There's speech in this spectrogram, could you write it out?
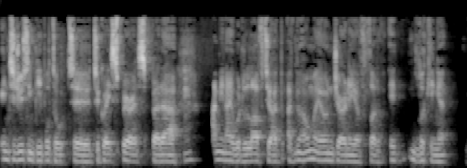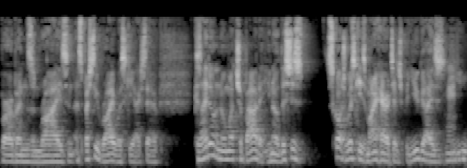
introducing people to, to, to great spirits. But, uh, mm-hmm. I mean, I would love to. I've, I've, been on my own journey of sort of it, looking at bourbons and ryes and especially rye whiskey actually, because I don't know much about it. You know, this is Scotch whiskey is my heritage, but you guys mm-hmm. you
